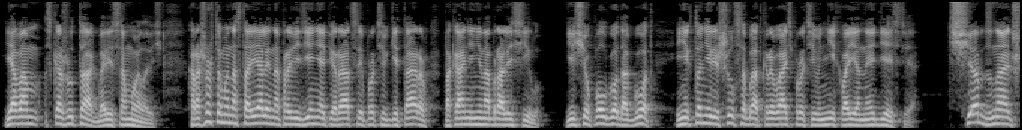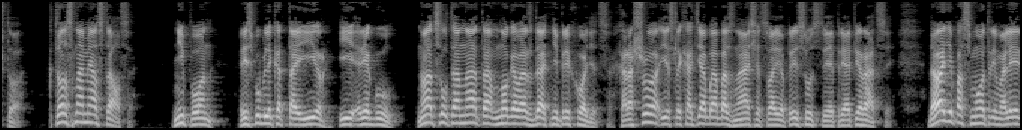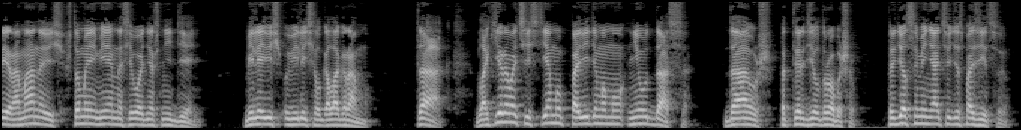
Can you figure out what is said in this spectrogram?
Я вам скажу так, Борис Самойлович, хорошо, что мы настояли на проведении операции против гитаров, пока они не набрали силу. Еще полгода-год, и никто не решился бы открывать против них военные действия. Черт знает что. Кто с нами остался? Ниппон, Республика Таир и Регул. Но от султаната многого ждать не приходится. Хорошо, если хотя бы обозначат свое присутствие при операции. Давайте посмотрим, Валерий Романович, что мы имеем на сегодняшний день. Белевич увеличил голограмму. Так, блокировать систему, по-видимому, не удастся. Да уж, подтвердил Дробышев. Придется менять всю диспозицию.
